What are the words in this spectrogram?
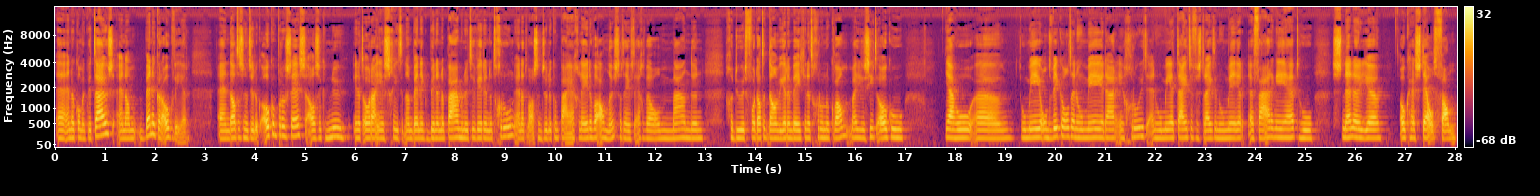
Uh, en dan kom ik weer thuis en dan ben ik er ook weer. En dat is natuurlijk ook een proces. Als ik nu in het oranje schiet, dan ben ik binnen een paar minuten weer in het groen. En dat was natuurlijk een paar jaar geleden wel anders. Dat heeft echt wel maanden geduurd voordat ik dan weer een beetje in het groene kwam. Maar je ziet ook hoe ja, hoe, uh, hoe meer je ontwikkelt en hoe meer je daarin groeit en hoe meer tijd er verstrijkt en hoe meer ervaringen je hebt, hoe sneller je ook herstelt van,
